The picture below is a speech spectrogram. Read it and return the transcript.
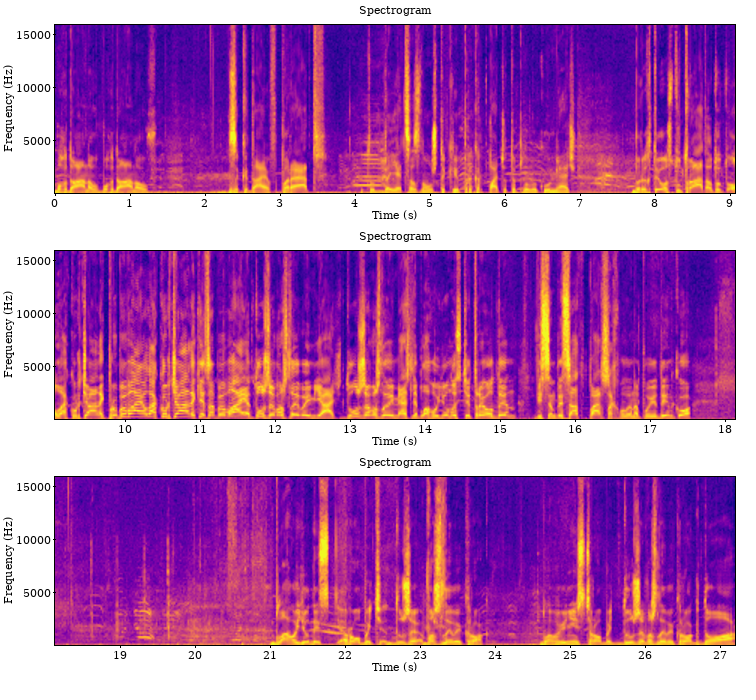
Богданов. Богданов закидає вперед. І тут дається знову ж таки Прикарпаттю тепловику м'яч. Берегти ось тут рата. Тут Олег Куртяник. Пробиває Олег Куртяник і забиває. Дуже важливий м'яч. Дуже важливий м'яч для благоюності. 3-1. 81 хвилина поєдинку. Благоюність робить дуже важливий крок. Благоюність робить дуже важливий крок до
